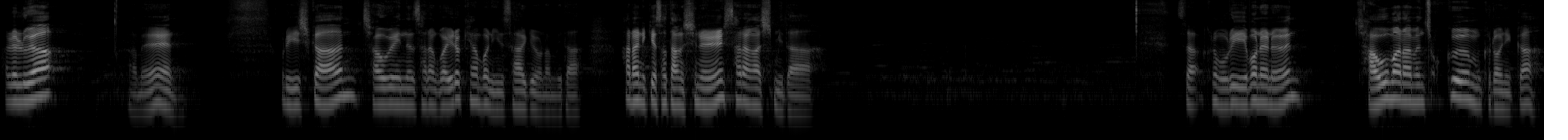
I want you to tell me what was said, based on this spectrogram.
할렐루야. 아멘. 우리 이 시간 좌우에 있는 사람과 이렇게 한번 인사하기 원합니다. 하나님께서 당신을 사랑하십니다. 자, 그럼 우리 이번에는 좌우만 하면 조금 그러니까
